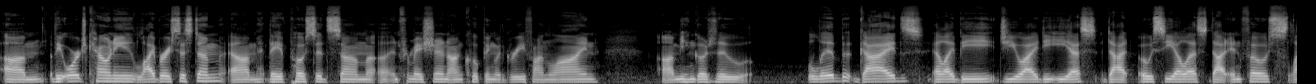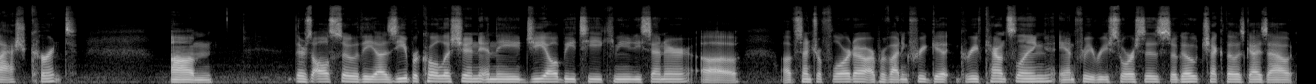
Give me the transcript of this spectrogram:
Um, the Orange County Library System, um, they've posted some uh, information on coping with grief online. Um, you can go to libguides, L-I-B-G-U-I-D-E-S dot O-C-L-S dot info slash current. There's also the uh, Zebra Coalition and the GLBT Community Center uh, of Central Florida are providing free g- grief counseling and free resources. So go check those guys out.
